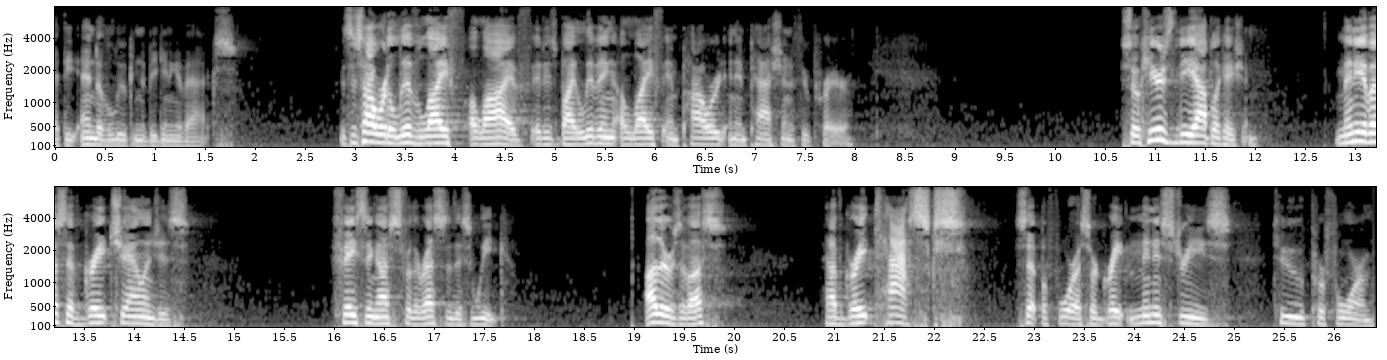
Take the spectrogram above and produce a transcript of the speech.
at the end of Luke and the beginning of Acts. This is how we're to live life alive. It is by living a life empowered and impassioned through prayer. So here's the application. Many of us have great challenges facing us for the rest of this week. Others of us have great tasks set before us or great ministries to perform,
